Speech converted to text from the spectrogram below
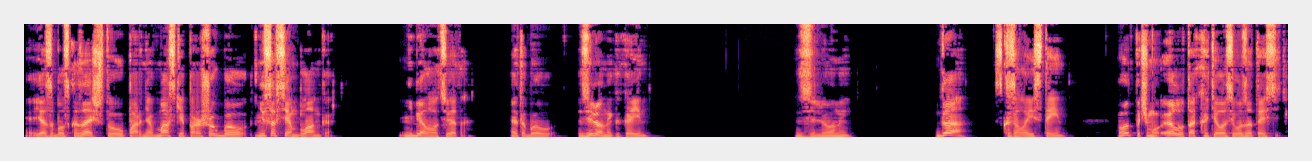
я забыл сказать, что у парня в маске порошок был не совсем бланко. Не белого цвета. Это был зеленый кокаин. «Зеленый?» «Да», — сказала Эйстейн. «Вот почему Эллу так хотелось его затестить.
